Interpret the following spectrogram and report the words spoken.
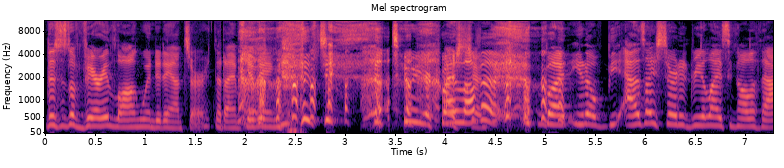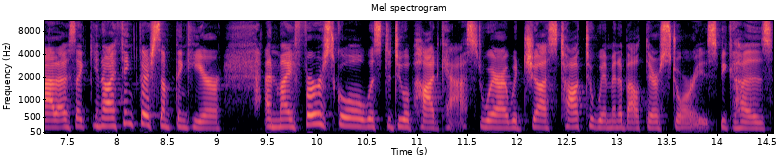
this is a very long-winded answer that I'm giving to, to, your question. I love it. But, you know, be, as I started realizing all of that, I was like, you know, I think there's something here. And my first goal was to do a podcast where I would just talk to women about their stories because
